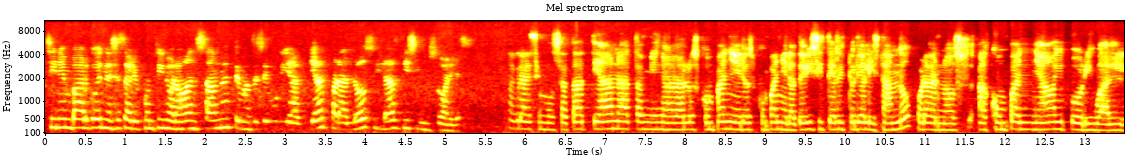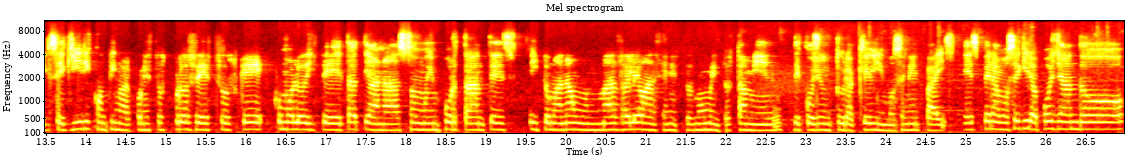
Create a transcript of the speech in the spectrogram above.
Sin embargo, es necesario continuar avanzando en temas de seguridad vial para los y las biciusuarias. Agradecemos a Tatiana, también a los compañeros, compañeras de Bici Territorializando por habernos acompañado y por igual seguir y continuar con estos procesos que, como lo dice Tatiana, son muy importantes y toman aún más relevancia en estos momentos también de coyuntura que vivimos en el país. Esperamos seguir apoyando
